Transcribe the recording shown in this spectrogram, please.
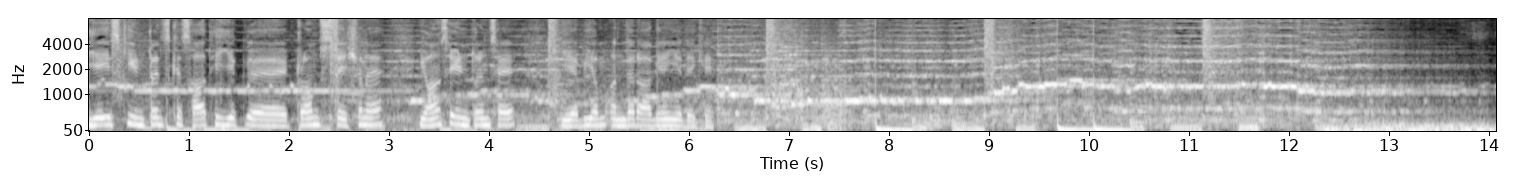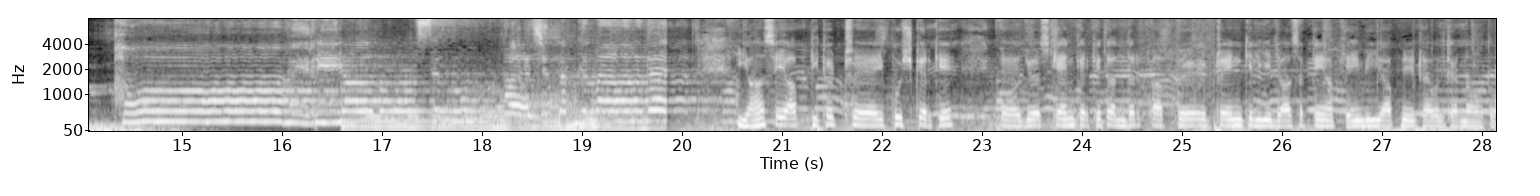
ये। इसकी इंट्रेंस के साथ ही ये ट्राम स्टेशन है, यहाँ से इंट्रेंस है। ये अभी हम अंदर आ गए हैं ये देखें। यहाँ से आप टिकट पुश करके जो है स्कैन करके तो अंदर आप ट्रेन के लिए जा सकते हैं। आप कहीं भी आपने ट्रैवल करना हो तो।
